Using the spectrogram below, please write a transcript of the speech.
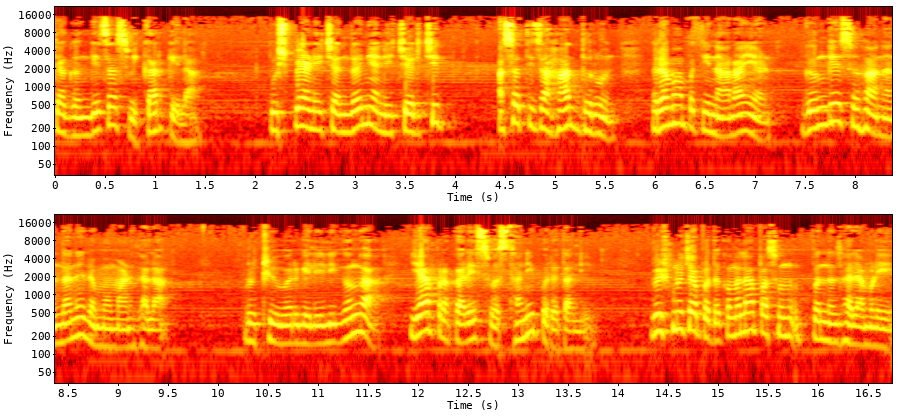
त्या गंगेचा स्वीकार केला. पुष्पे आणि चंदन यांनी चर्चित असा तिचा हात धरून रमापती नारायण गंगेसह आनंदाने रममाण झाला. पृथ्वीवर गेलेली गंगा या प्रकारे स्वस्थानी परत आली. विष्णूच्या पदकमलापासून उत्पन्न झाल्यामुळे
